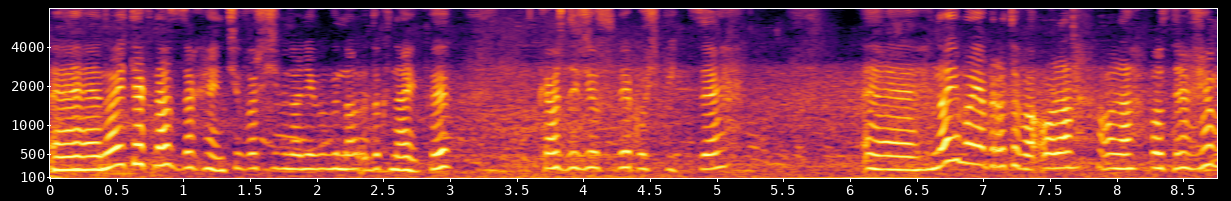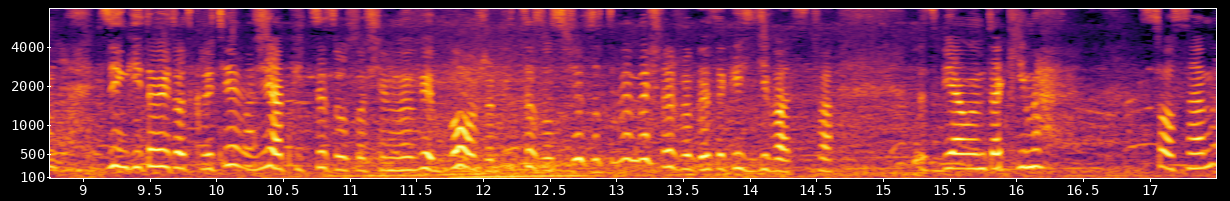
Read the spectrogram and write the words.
E, no i tak nas zachęcił, weszliśmy do niego do knajpy. Każdy wziął sobie jakąś pizzę. E, no i moja bratowa Ola, Ola, pozdrawiam, dzięki tobie to odkrycie, wzięła pizzę z łososiem. Mówię, Boże, pizza z łososiem, co ty wymyślasz w ogóle, jest jakieś dziwactwa. Z białym takim sosem.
